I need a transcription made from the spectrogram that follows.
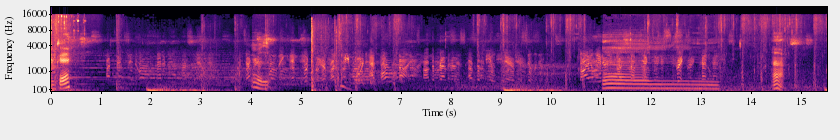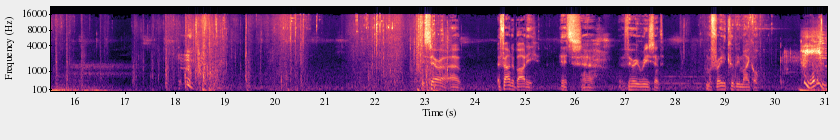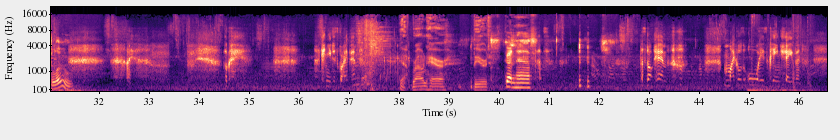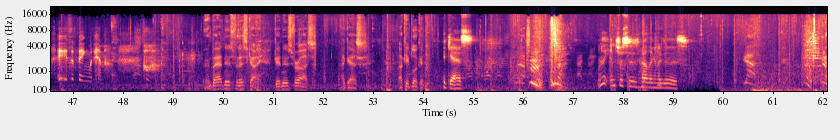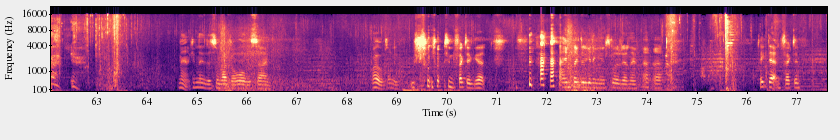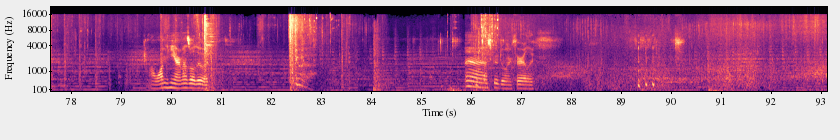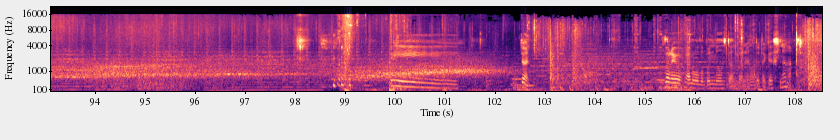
Okay. Where is it? Um. Ah. Sarah, uh, I found a body. It's, uh, very recent. I'm afraid it could be Michael. Hey, Look at blue. I... Okay. Can you describe him? Yeah, brown hair, beard. Cut in half. That's not him. Michael's always clean shaven. It's a thing with him. Uh, Bad news for this guy. Good news for us. I guess. I'll keep looking. I guess. Really interested in how they're gonna do this. Man, I can't believe they survived all this time. Whoa, somebody infected infected getting exploded down there. Take that, infected. Oh, I'm here. I might as well do it. Good doing fairly. Done. I thought I had all the windmills done by now, but I guess not.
